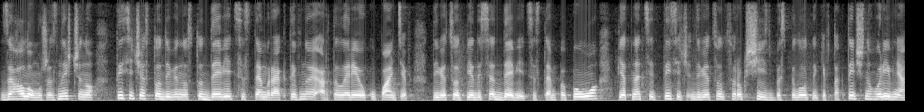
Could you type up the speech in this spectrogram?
Загалом уже знищено 1199 систем реактивної артилерії окупантів, 959 систем ППО, 15946 безпілотників тактичного рівня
